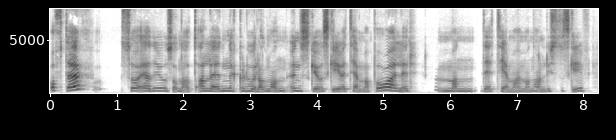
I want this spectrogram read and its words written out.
ofte så er det jo sånn at alle nøkkelordene man ønsker å skrive et tema på, eller man, det temaet man har lyst til å skrive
